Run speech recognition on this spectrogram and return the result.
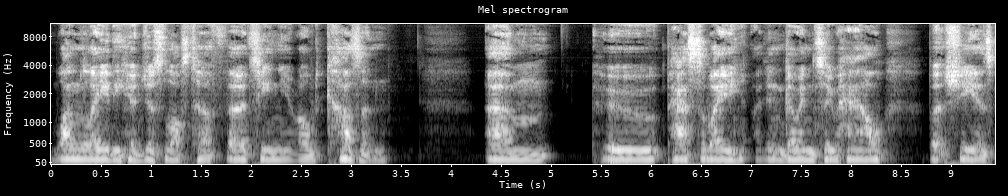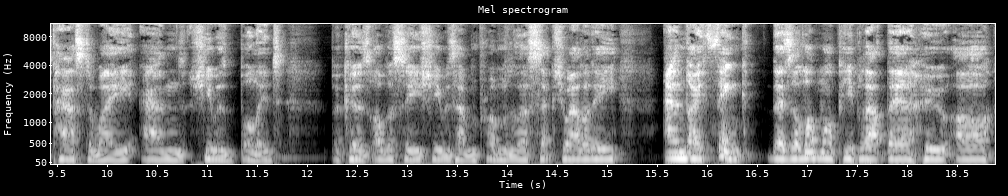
one lady had just lost her 13 year old cousin um, who passed away. I didn't go into how but she has passed away and she was bullied because obviously she was having problems with her sexuality. And I think there's a lot more people out there who are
